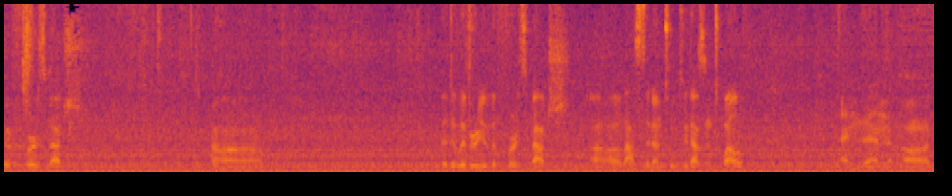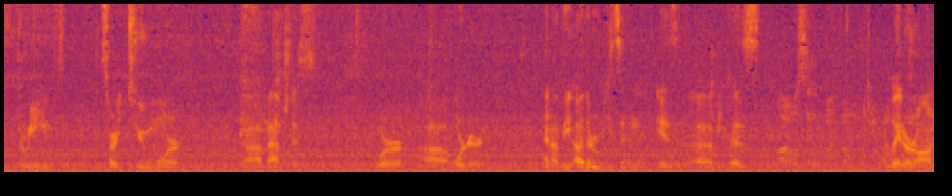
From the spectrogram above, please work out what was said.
The first batch. Uh, the delivery of the first batch uh, lasted until 2012, and then uh, three, sorry, two more uh, batches were uh, ordered. And the other reason is because later on,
